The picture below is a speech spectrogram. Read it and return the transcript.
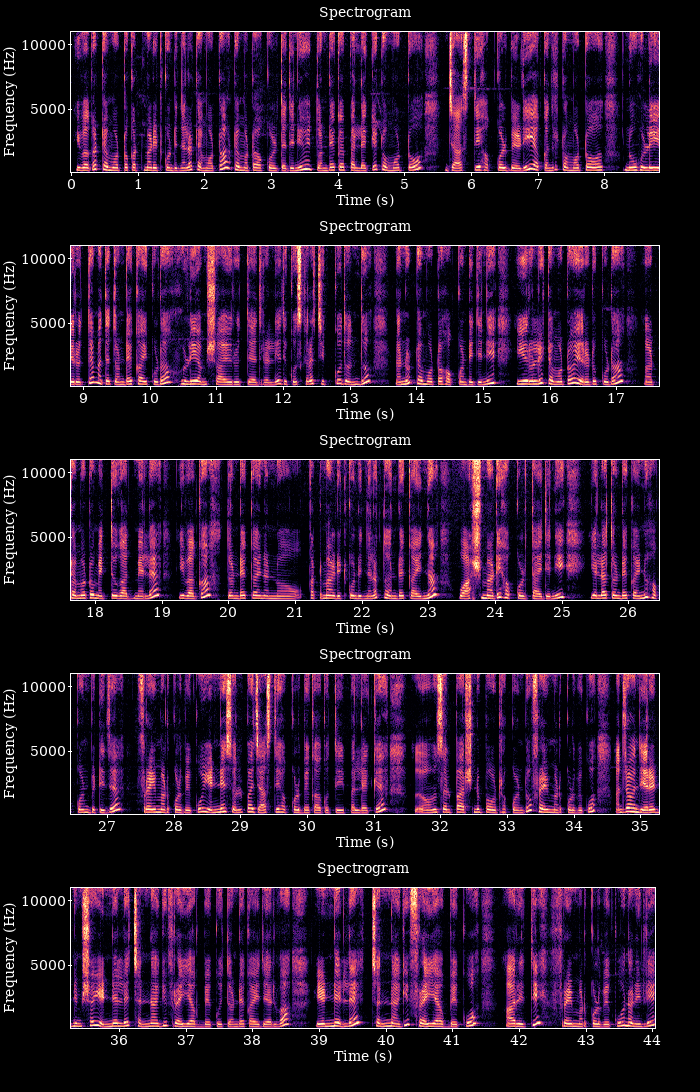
ಇವಾಗ ಟೊಮೊಟೊ ಕಟ್ ಮಾಡಿ ಇಟ್ಕೊಂಡಿದ್ನಲ್ಲ, ಟೊಮೊಟೊ ಟೊಮೊಟೊ ಹಾಕ್ಕೊಳ್ತಾ ಇದ್ದೀನಿ ತೊಂಡೆಕಾಯಿ ಪಲ್ಯಕ್ಕೆ ಟೊಮೊಟೊ ಜಾಸ್ತಿ ಹಾಕ್ಕೊಳ್ಬೇಡಿ ಯಾಕಂದರೆ ಟೊಮೊಟೊನೂ ಹುಳಿ ಇರುತ್ತೆ, ಮತ್ತು ತೊಂಡೆಕಾಯಿ ಕೂಡ ಹುಳಿ ಅಂಶ ಇರುತ್ತೆ ಅದರಲ್ಲಿ. ಅದಕ್ಕೋಸ್ಕರ ಚಿಕ್ಕದೊಂದು ನಾನು ಟೊಮೊಟೊ ಹಾಕ್ಕೊಂಡಿದ್ದೀನಿ. ಈರುಳ್ಳಿ, ಟೊಮೊಟೊ ಎರಡು ಕೂಡ ಟೊಮೊಟೊ ಮೆತ್ತಗಾದ್ಮೇಲೆ ಇವಾಗ ತೊಂಡೆಕಾಯಿ ನಾನು ಕಟ್ ಮಾಡಿ ಇಟ್ಕೊಂಡಿದ್ನಲ್ಲ, ತೊಂಡೆಕಾಯಿನ ವಾಶ್ ಮಾಡಿ ಹಾಕ್ಕೊಳ್ತಾ ಇದ್ದೀನಿ ಎಲ್ಲ ತೊಂಡೆಕಾಯಿನೂ ಹಾಕ್ಕೊಂಡ್ಬಿಟ್ಟಿದೆ. ಫ್ರೈ ಮಾಡ್ಕೊಳ್ಬೇಕು. ಎಣ್ಣೆ ಸ್ವಲ್ಪ ಜಾಸ್ತಿ ಹಾಕ್ಕೊಳ್ಬೇಕಾಗುತ್ತೆ ಈ ಪಲ್ಯಕ್ಕೆ. ಒಂದು ಸ್ವಲ್ಪ ಅರಿಶಿನ ಪೌಡ್ರ್ ಹಾಕ್ಕೊಂಡು ಫ್ರೈ ಮಾಡ್ಕೊಳ್ಬೇಕು. ಅಂದರೆ ಒಂದು ಎರಡು ನಿಮಿಷ ಎಣ್ಣೆಲ್ಲೇ ಚೆನ್ನಾಗಿ ಫ್ರೈ ಆಗಬೇಕು. ಈ ತೊಂಡೆಕಾಯಿ ಇದೆ ಅಲ್ವಾ? ಎಣ್ಣೆಲ್ಲೇ ಚೆನ್ನಾಗಿ ಫ್ರೈ ಆಗಬೇಕು. ಆ ರೀತಿ ಫ್ರೈ ಮಾಡ್ಕೊಳ್ಬೇಕು. ನಾನಿಲ್ಲಿ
